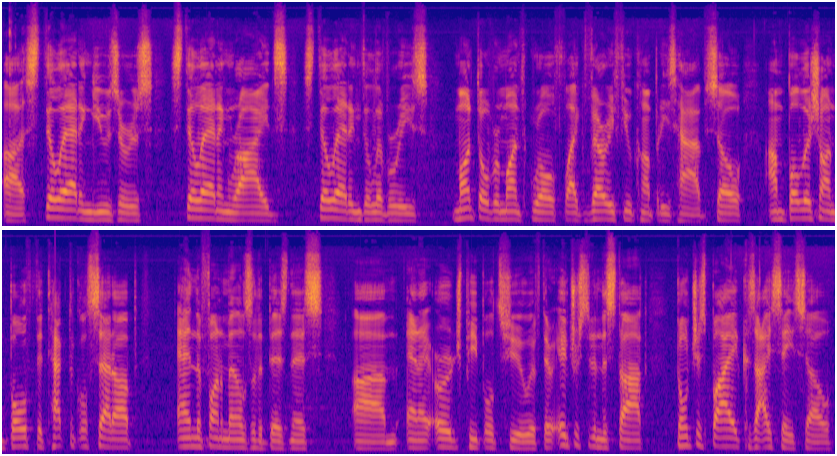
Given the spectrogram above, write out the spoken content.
Uh, still adding users, still adding rides, still adding deliveries, month over month growth like very few companies have. So I'm bullish on both the technical setup and the fundamentals of the business. Um, and I urge people to, if they're interested in the stock, don't just buy it because I say so,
